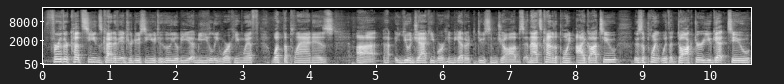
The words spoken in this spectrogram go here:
further cutscenes, kind of introducing you to who you'll be immediately working with, what the plan is. Uh, you and Jackie working together to do some jobs, and that's kind of the point I got to. There's a point with a doctor you get to.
